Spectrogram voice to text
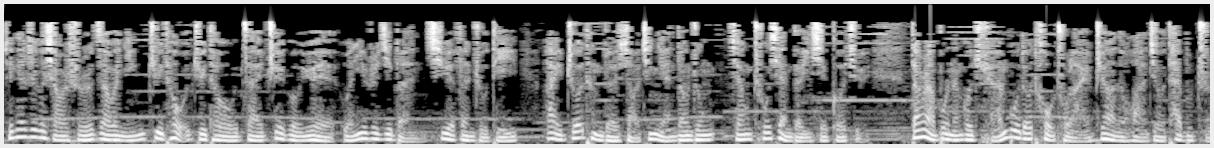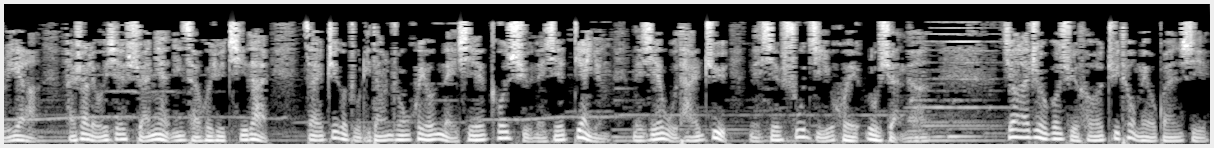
今天这个小时在为您剧透，剧透在这个月文艺日记本七月份主题“爱折腾的小青年”当中将出现的一些歌曲。当然不能够全部都透出来，这样的话就太不职业了，还是要留一些悬念，您才会去期待，在这个主题当中会有哪些歌曲、哪些电影、哪些舞台剧、哪些书籍会入选呢？接下来这首歌曲和剧透没有关系，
